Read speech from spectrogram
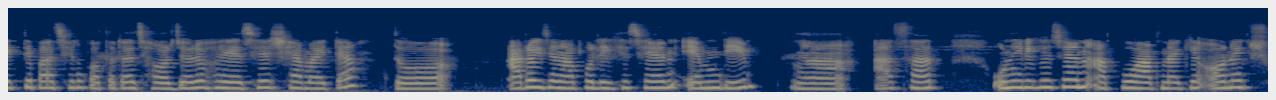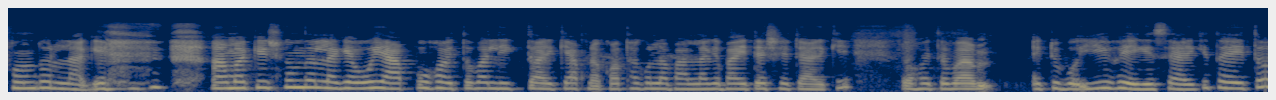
দেখতে পাচ্ছেন কতটা ঝরঝরে হয়েছে শ্যামাইটা। তো আরও একজন আপু লিখেছেন এমডি আসাদ। উনি লিখেছেন, আপু, আপনাকে অনেক সুন্দর লাগে। আমাকে সুন্দর লাগে। ওই আপু হয়তো বা লিখতো আর কি, আপনার কথাগুলো ভালো লাগে বা এটা সেটা আর কি। তো হয়তো বা একটু ই হয়ে গেছে আর কি। তো এই তো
